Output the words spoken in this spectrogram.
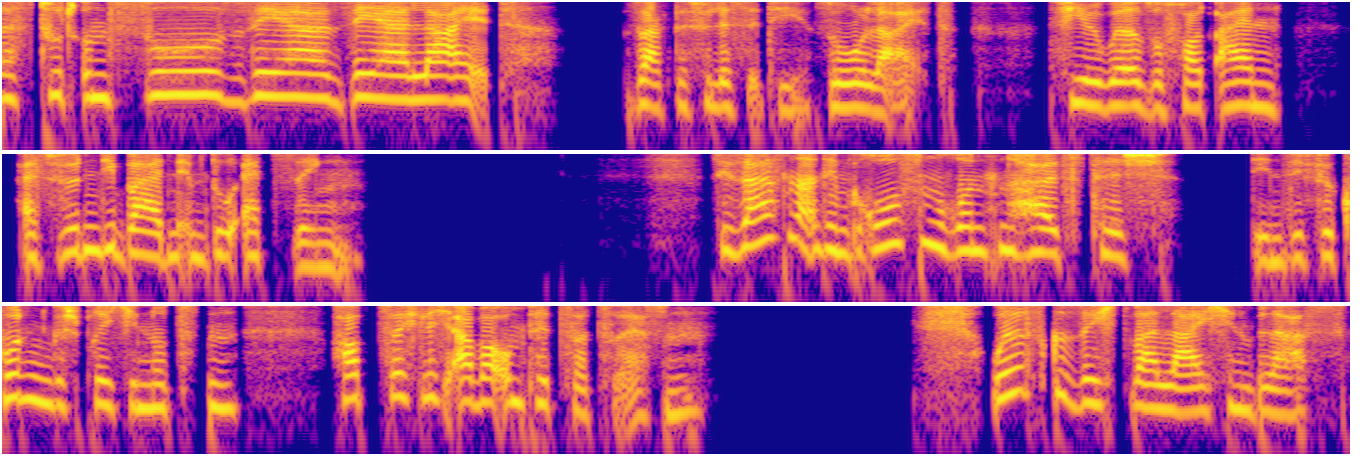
Das tut uns so sehr, sehr leid, sagte Felicity, so leid, fiel Will sofort ein, als würden die beiden im Duett singen. Sie saßen an dem großen runden Holztisch, den sie für Kundengespräche nutzten, hauptsächlich aber um Pizza zu essen. Wills Gesicht war leichenblass.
